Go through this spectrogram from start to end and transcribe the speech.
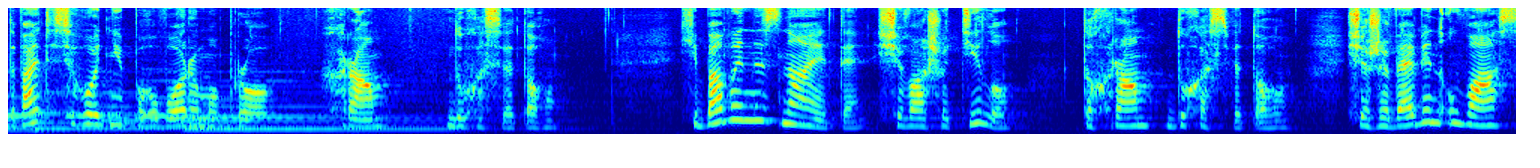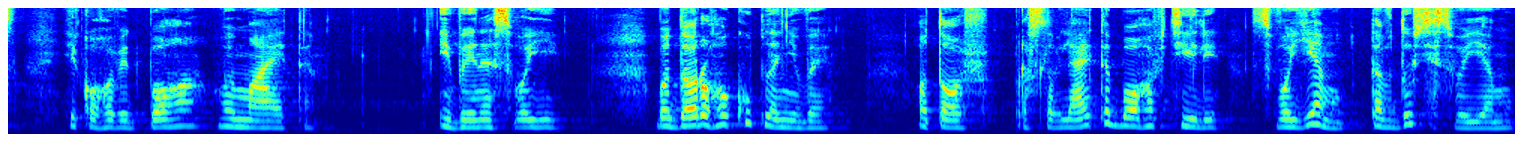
Давайте сьогодні поговоримо про храм Духа Святого. Хіба ви не знаєте, що ваше тіло то храм Духа Святого, що живе Він у вас, якого від Бога ви маєте, і ви не свої, бо дорого куплені ви. Отож, прославляйте Бога в тілі своєму та в дусі своєму,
